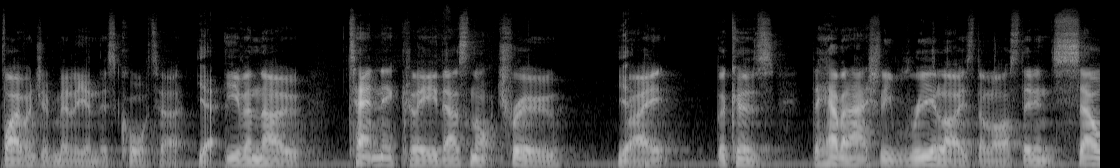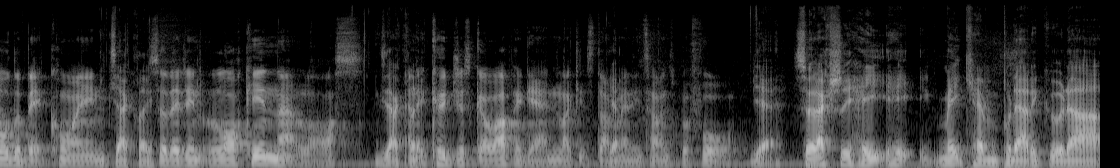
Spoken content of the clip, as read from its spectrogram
500 million this quarter. Yeah. Even though technically that's not true, Yeah. right? Because they haven't actually realized the loss. They didn't sell the Bitcoin. Exactly. So they didn't lock in that loss. Exactly. And it could just go up again like it's done Yeah. many times before. Yeah. So it actually, he, he Meet Kevin put out a good uh,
